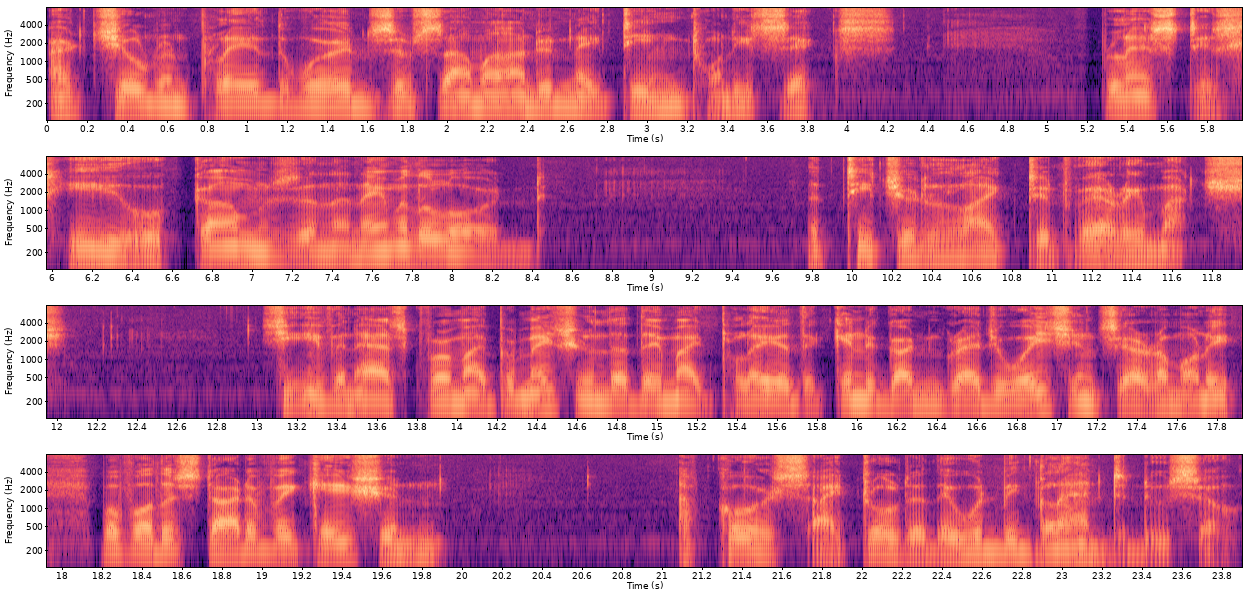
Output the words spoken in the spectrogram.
our children played the words of Psalm 118:26. Blessed is he who comes in the name of the Lord. The teacher liked it very much. She even asked for my permission that they might play at the kindergarten graduation ceremony before the start of vacation. Of course, I told her they would be glad to do so.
